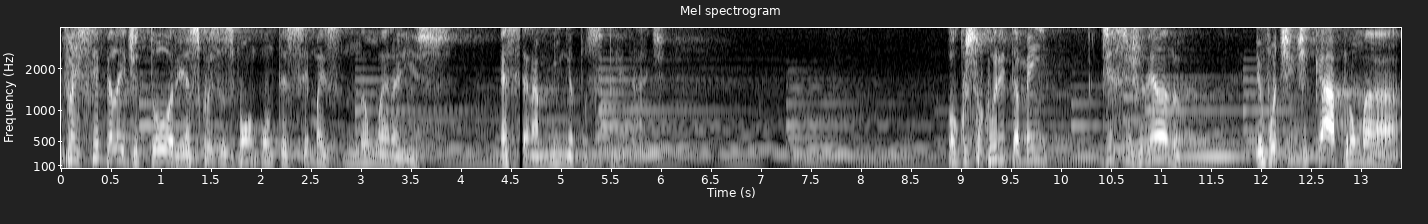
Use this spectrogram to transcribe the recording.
vai ser pela editora e as coisas vão acontecer, mas não era isso. Essa era a minha possibilidade. Augusto Cury também disse, Juliano, eu vou te indicar para uma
